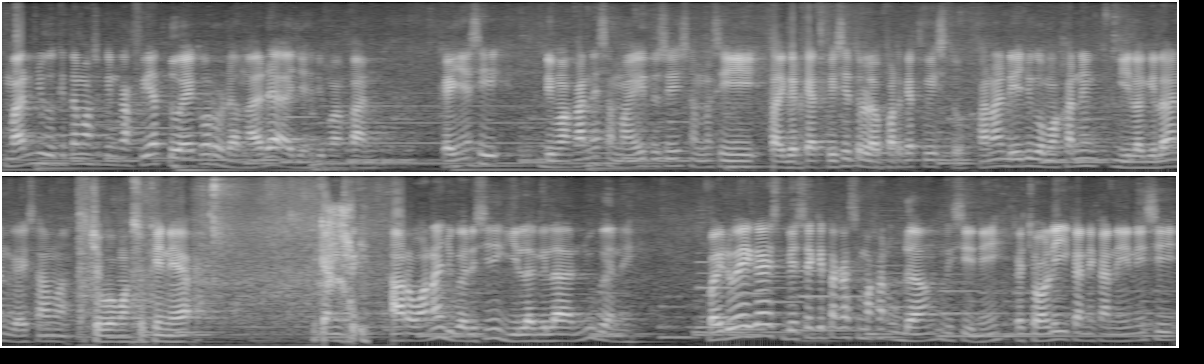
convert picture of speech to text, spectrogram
Kemarin juga kita masukin kaviat dua ekor udah nggak ada aja dimakan. Kayaknya sih dimakannya sama itu sih sama si tiger catfish itu leopard catfish tuh. Karena dia juga makannya gila-gilaan guys sama. Coba masukin ya ikan arwana juga di sini gila-gilaan juga nih By the way guys, biasanya kita kasih makan udang di sini, kecuali ikan-ikan ini sih,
